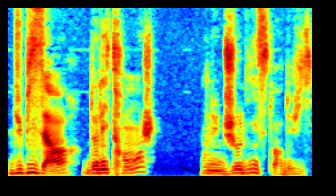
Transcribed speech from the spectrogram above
du bizarre, de l'étrange, en une jolie histoire de vie.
